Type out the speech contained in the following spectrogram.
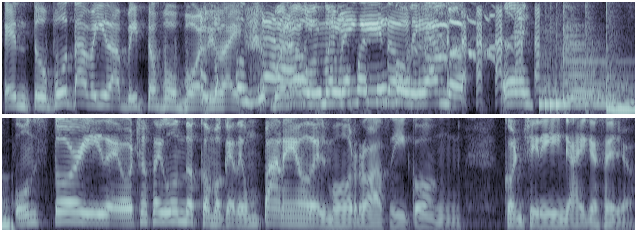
en tu puta vida has visto fútbol. bueno, un dominguito. un story de 8 segundos como que de un paneo del morro así con, con chiringas y qué sé yo.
